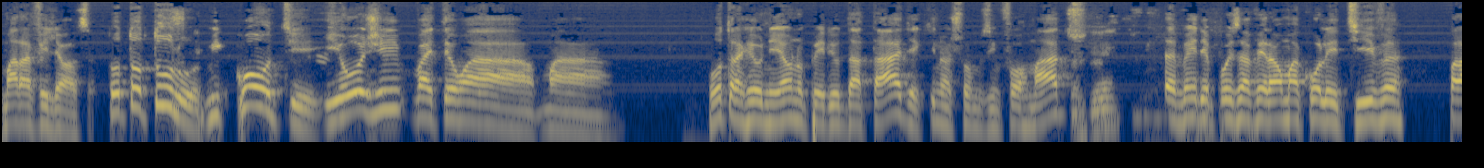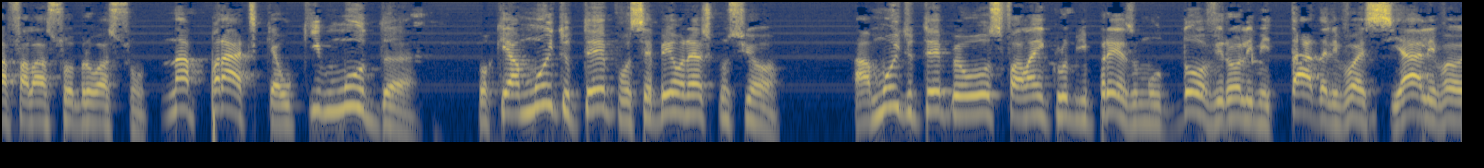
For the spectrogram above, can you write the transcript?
maravilhosa. Doutor Tulo, me conte, e hoje vai ter uma, uma outra reunião no período da tarde, aqui nós fomos informados. Uhum. Também depois haverá uma coletiva para falar sobre o assunto. Na prática, o que muda? Porque há muito tempo, vou ser bem honesto com o senhor, há muito tempo eu ouço falar em clube empresa, mudou, virou limitada, levou SA, levou,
